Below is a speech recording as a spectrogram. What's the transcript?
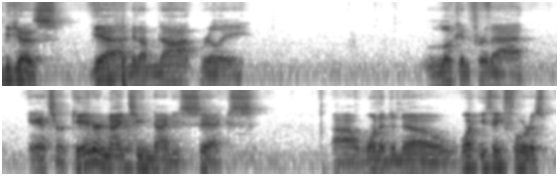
because yeah, I mean, I'm not really looking for that answer. Gator 1996 uh, wanted to know what you think Florida's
